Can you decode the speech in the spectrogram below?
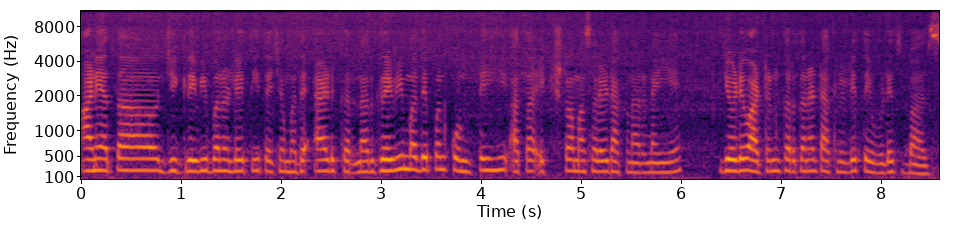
आणि आता जी ग्रेव्ही बनवली ती त्याच्यामध्ये ॲड करणार. ग्रेव्हीमध्ये पण कोणतेही आता एक्स्ट्रा मसाले टाकणार नाही आहे जेवढे वाटण करताना टाकलेले तेवढेच बास.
